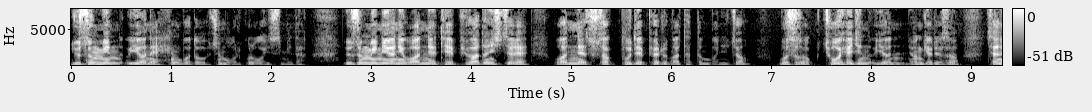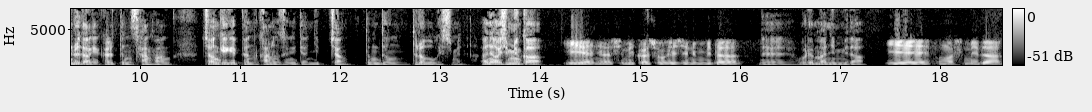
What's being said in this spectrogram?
유승민 의원의 행보도 주목을 끌고 있습니다. 유승민 의원이 원내 대표하던 시절에 원내 수석 부대표를 맡았던 분이죠. 무소속 조혜진 의원 연결해서 새누리당의 갈등 상황, 정계 개편 가능성에 대한 입장 등등 들어보겠습니다. 안녕하십니까? 예, 안녕하십니까. 조혜진입니다. 네, 오랜만입니다. 예, 반갑습니다.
